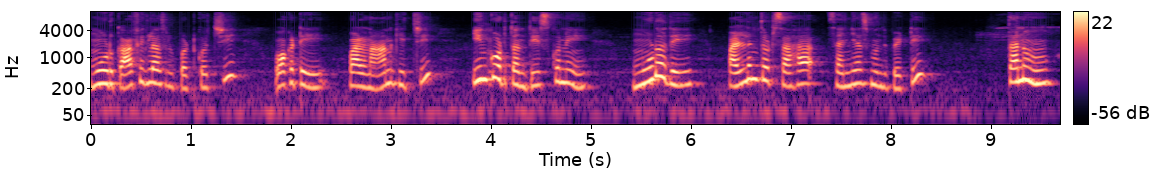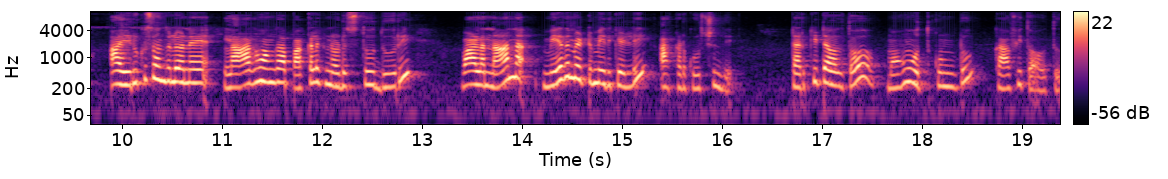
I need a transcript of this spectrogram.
మూడు కాఫీ గ్లాసులు పట్టుకొచ్చి ఒకటి వాళ్ళ నాన్నకి ఇచ్చి ఇంకోటి తను తీసుకుని మూడోది పళ్ళెంతో సహా సన్యాసి ముందు పెట్టి తను ఆ ఇరుకు సందులోనే లాఘవంగా పక్కలకి నడుస్తూ దూరి వాళ్ళ నాన్న మీద మెట్టు మీదకెళ్ళి అక్కడ కూర్చుంది. టర్కీ టవల్తో మొహం ఒత్తుకుంటూ కాఫీ తాగుతూ.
